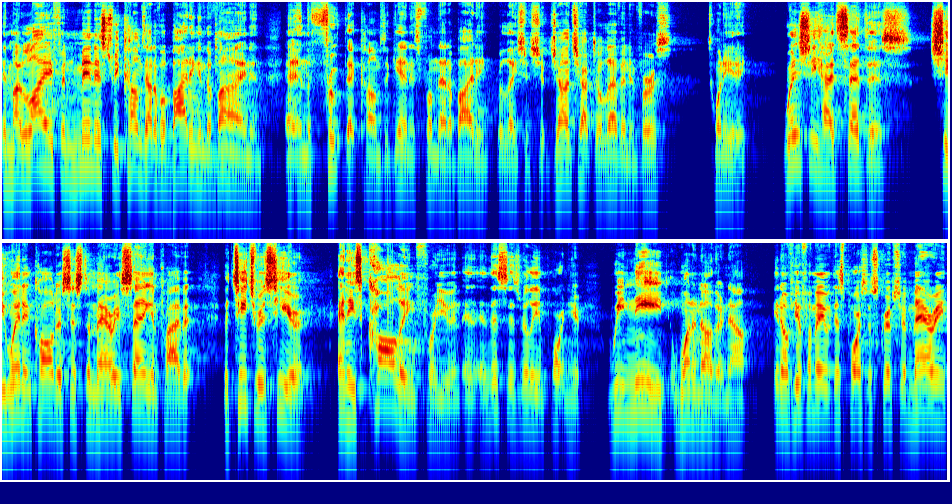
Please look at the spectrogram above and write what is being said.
And my life and ministry comes out of abiding in the vine and, and the fruit that comes again is from that abiding relationship. John chapter 11 and verse 28 when she had said this she went and called her sister mary saying in private the teacher is here and he's calling for you. And, and, and this is really important here. We need one another. Now you know, if you're familiar with this portion of scripture, Mary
